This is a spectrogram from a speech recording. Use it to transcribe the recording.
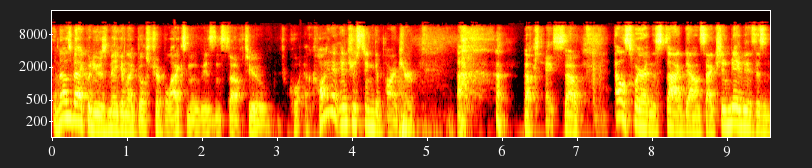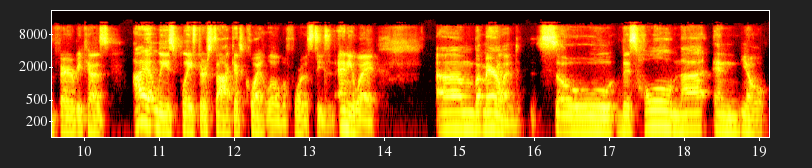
And that was back when he was making like those triple X movies and stuff too. Quite an interesting departure. okay, so elsewhere in the stock down section, maybe this isn't fair because I at least placed their stock as quite low before the season anyway. Um, but Maryland, so this whole not, and you know,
